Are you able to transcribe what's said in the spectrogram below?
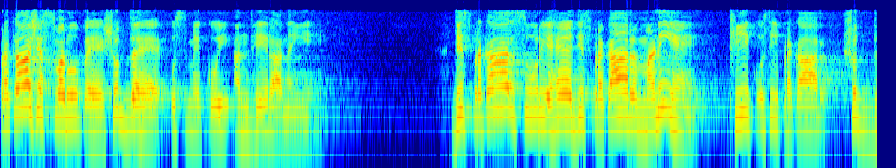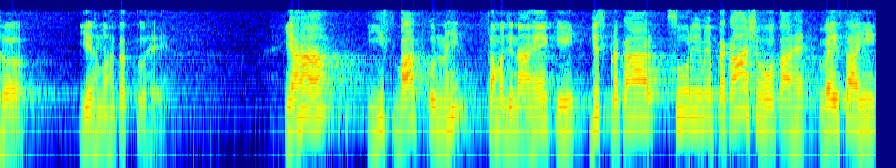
प्रकाश स्वरूप है, शुद्ध है, उसमें कोई अंधेरा नहीं है। जिस प्रकार सूर्य है, जिस प्रकार मणि है, ठीक उसी प्रकार शुद्ध, यह महतत्व है। यहाँ इस बात को नहीं समझना है कि जिस प्रकार सूर्य में प्रकाश होता है, वैसा ही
